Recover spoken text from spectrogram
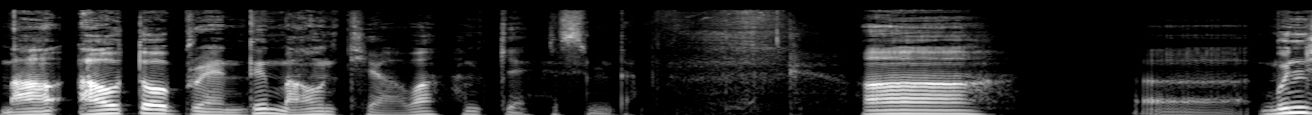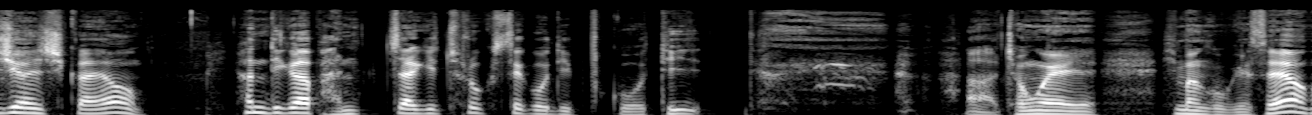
마, 아웃도어 브랜드 마운티아와 함께 했습니다. 아, 어, 문지연 씨가요. 현디가 반짝이 초록색 옷 입고 디, 아, 정화의 희망곡에서요.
